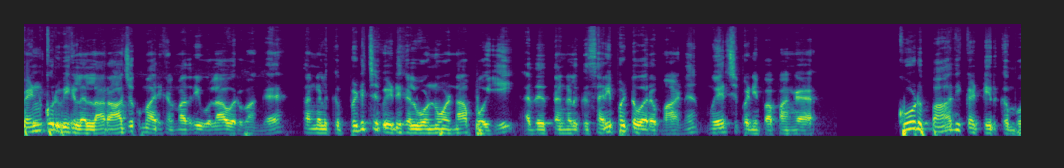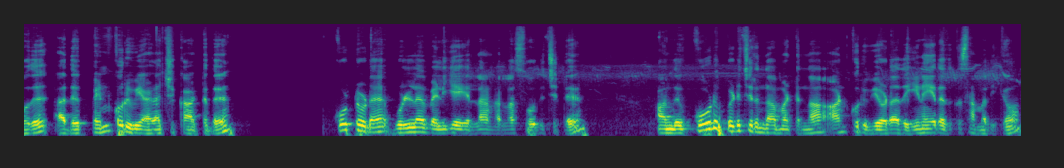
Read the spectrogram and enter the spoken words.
பெண் குருவிகள் எல்லாம் ராஜகுமாரிகள் மாதிரி உலா வருவாங்க. தங்களுக்கு பிடிச்ச வீடுகள் ஒன்று ஒன்றா போய் அது தங்களுக்கு சரிப்பட்டு வருமான்னு முயற்சி பண்ணி பார்ப்பாங்க. கூடு பாதி கட்டியிருக்கும் போது அது பெண் அழைச்சி காட்டுது. கூட்டோட உள்ள வெளியே எல்லாம் நல்லா சோதிச்சுட்டு அந்த கூடு பிடிச்சிருந்தா மட்டும்தான் ஆண்குருவியோட அது இணையறதுக்கு சம்மதிக்கும்.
